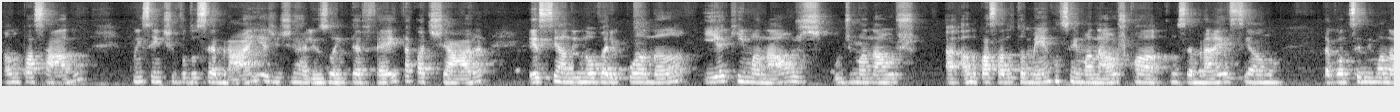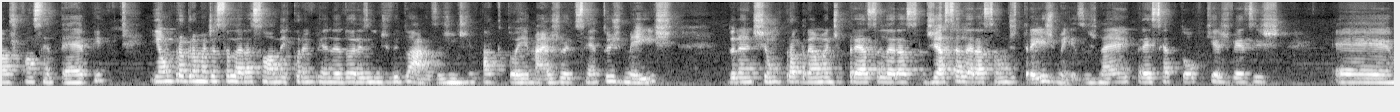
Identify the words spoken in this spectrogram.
ano passado, com incentivo do Sebrae. A gente realizou em Tefé e Tapatiara, esse ano em Novo Aripuanã e aqui em Manaus. O de Manaus, ano passado também aconteceu em Manaus com, a, com o Sebrae, esse ano está acontecendo em Manaus com a Centep. E é um programa de aceleração a microempreendedores individuais. A gente impactou aí mais de 800 mês durante um programa de pré-aceleração, de aceleração de três meses, né? E para esse ator que às vezes é,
